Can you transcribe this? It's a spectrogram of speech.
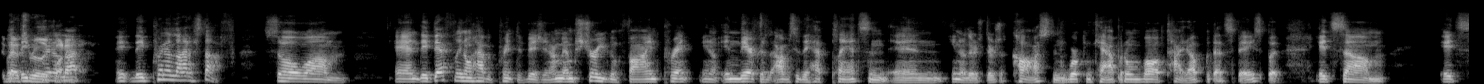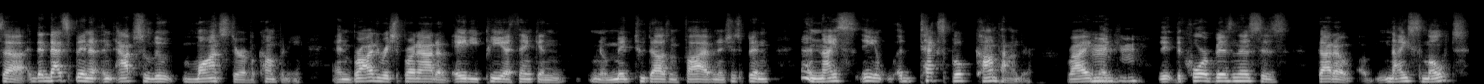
but that's they really print funny. a lot they print a lot of stuff. So um and they definitely don't have a print division. I mean, I'm sure you can find print, you know, in there because obviously they have plants and and you know there's there's a cost and working capital involved tied up with that space. But it's um it's uh th- that's been an absolute monster of a company. And Broadridge spun out of ADP, I think, in you know mid 2005, and it's just been a nice you know, a textbook compounder, right? Mm-hmm. Like the, the core business has got a, a nice moat,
